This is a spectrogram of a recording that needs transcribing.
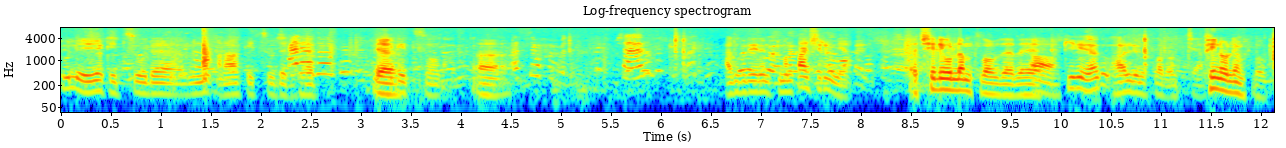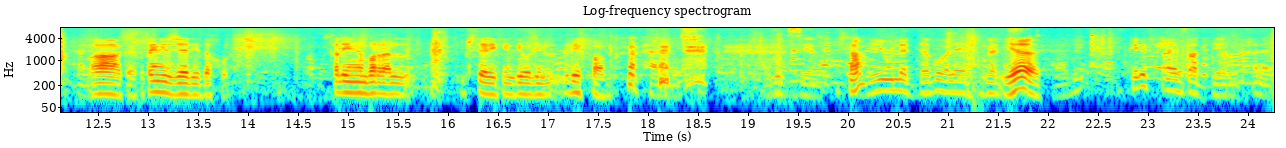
تولي هي كيتسود النقره كيتسود الذهب. ياك كيتسود آه. هذوك دايرين 1800 هادشي اللي ولا مطلوب دابا. آه كاينين هادو؟ ها اللي مطلوب عاوتاني فين ولا مطلوب؟ آه هكاك عطيني الجديد أخويا. خليني نبرع المشتركين ديالي لي فام. بحال هادو. مزيان. ها؟ هي ولات دابا عليها قبال ياك. كاينين في الطريزات ديالهم بحال هادي.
